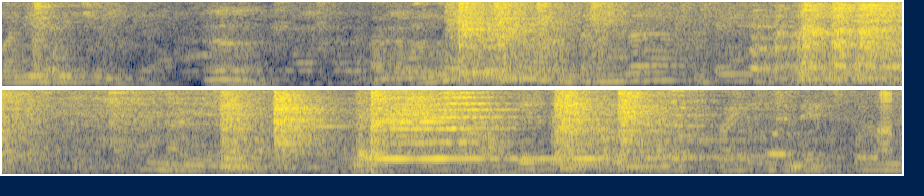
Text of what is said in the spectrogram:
వన్ ఇయర్ సార్. అంతకుముందు అంటే బయట నేర్చుకోవడం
